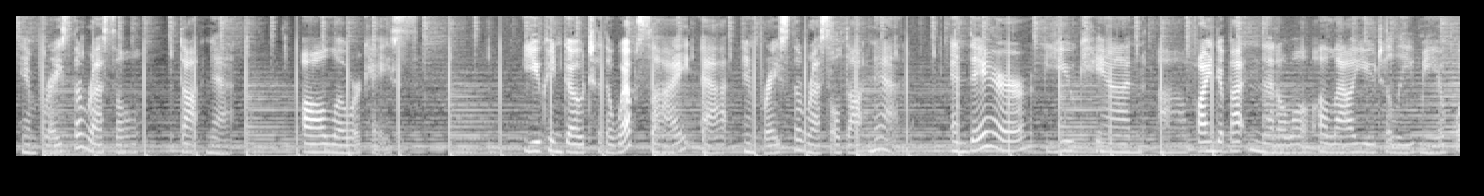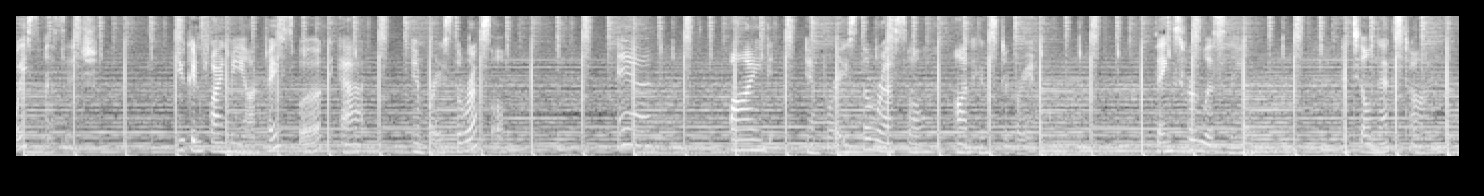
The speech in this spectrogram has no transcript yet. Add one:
embracethewrestle.net all lowercase. You can go to the website at embracethewrestle.net, and there you can find a button that will allow you to leave me a voice message. You can find me on Facebook at Embrace the Wrestle and find Embrace the Wrestle on Instagram. Thanks for listening. Until next time.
